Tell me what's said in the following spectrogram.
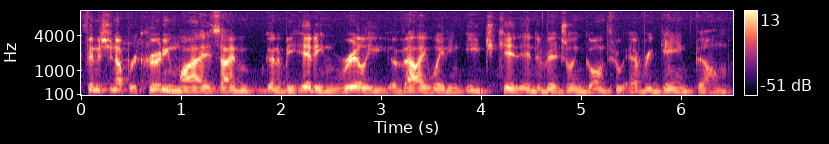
finishing up recruiting wise, I'm going to be hitting really evaluating each kid individually and going through every game film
